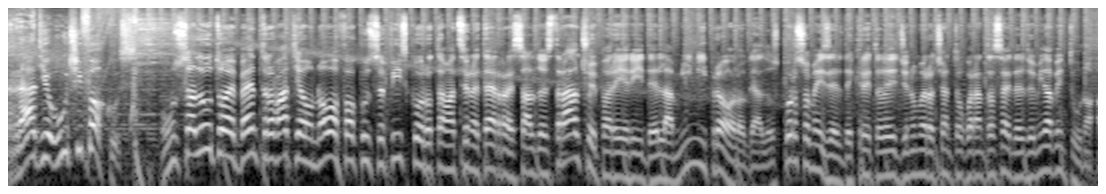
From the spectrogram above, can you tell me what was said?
Radio UCI Focus. Un saluto e ben trovati a un nuovo Focus Fisco, rottamazione terra e saldo e stralcio i pareri della mini proroga. Lo scorso mese il decreto legge numero 146 del 2021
